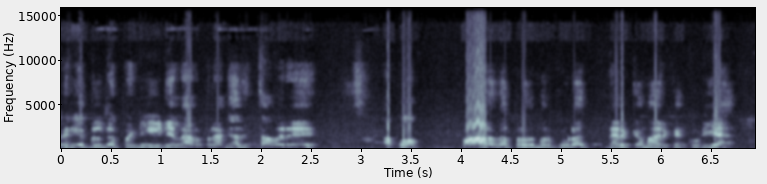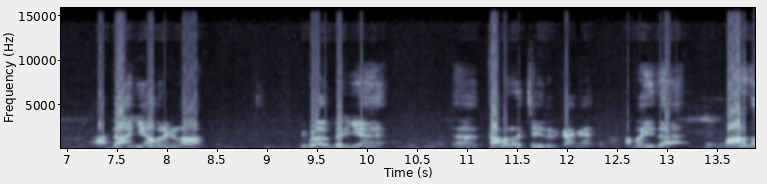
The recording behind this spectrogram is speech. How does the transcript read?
பெரிய பில்டப் பண்ணி இடியெல்லாம் அனுப்புறாங்க. அது தவறு. அப்போ பாரத பிரதமர் கூட நெருக்கமா இருக்கக்கூடிய அதானி அவர்களால் இவ்வளவு பெரிய தவற தவறை செய்திருக்காங்க. அப்ப இத பாரத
